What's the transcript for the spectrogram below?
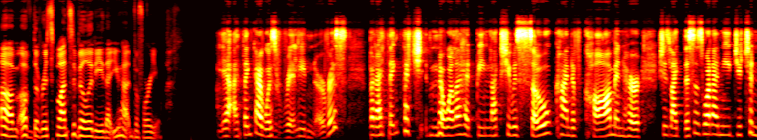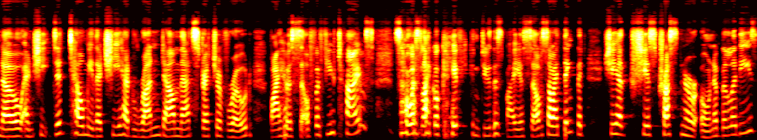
um, of the responsibility that you had before you? Yeah, I think I was really nervous, but I think that she, Noella had been like, she was so kind of calm in her. She's like, this is what I need you to know. And she did tell me that she had run down that stretch of road by herself a few times. So I was like, okay, if you can do this by yourself. So I think that she had, she has trust in her own abilities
